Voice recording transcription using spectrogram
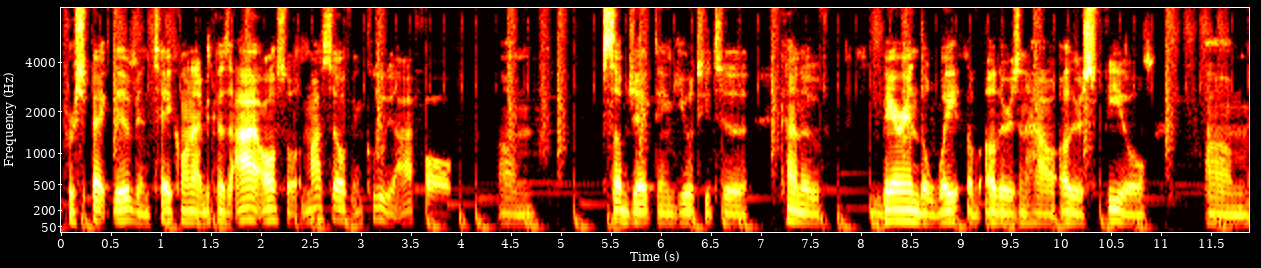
perspective and take on that because I also myself included, I fall um subject and guilty to kind of bearing the weight of others and how others feel um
